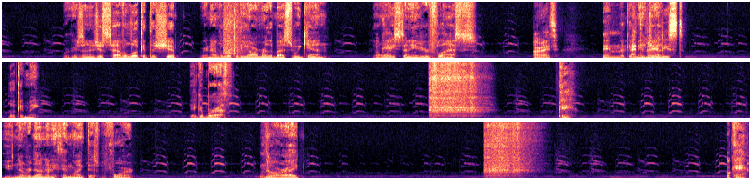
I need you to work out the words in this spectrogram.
we're gonna just have a look at the ship. We're gonna have a look at the armor the best we can. Don't Okay. waste any of your flasks. All right. Then, Look at at me, the very Jet. least, Look at me. Take a breath. okay. You've never done anything like this before. No. All right. Okay.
